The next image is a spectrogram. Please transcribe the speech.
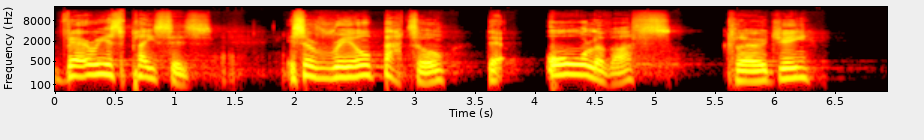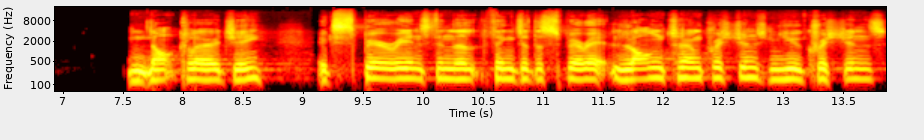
various places. It's a real battle that all of us, clergy, not clergy, experienced in the things of the Spirit, long term Christians, new Christians,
